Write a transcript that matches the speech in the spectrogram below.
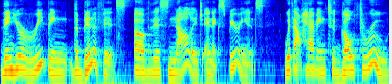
then you're reaping the benefits of this knowledge and experience without having to go through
